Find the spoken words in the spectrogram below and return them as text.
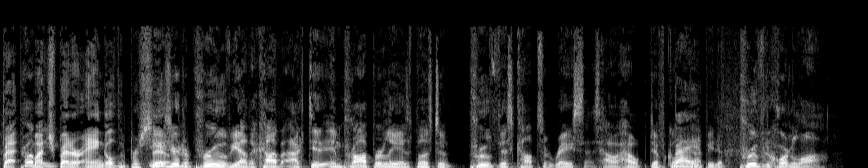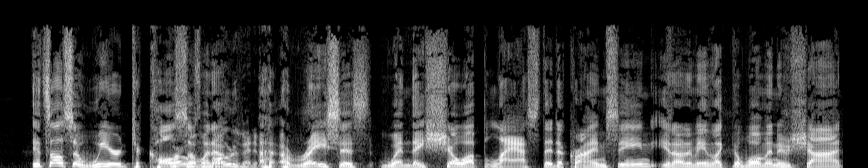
Probably much better angle to pursue. Easier to prove, yeah, the cop acted improperly as opposed to prove this cop's a racist. How how difficult Right. would that be to prove in a court of law? It's also weird to call Or it was someone a, motivated. a, a racist when they show up last at a crime scene. You know what I mean? Like the woman who shot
